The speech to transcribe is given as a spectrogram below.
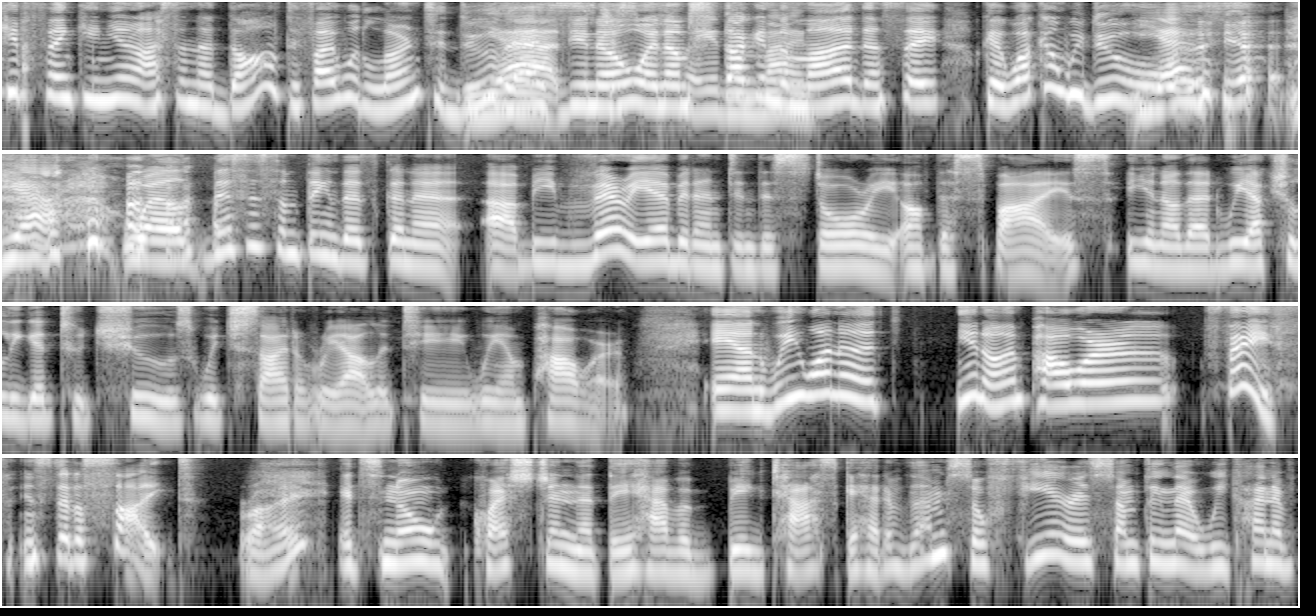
keep thinking, you know, as an adult, if I would learn to do Yes, that, you know, when I'm stuck the in the mud. and say, okay, what can we do? Yes. Yeah Yeah. well, this is something that's going to uh, be very evident in this story of the spies, you know, that we actually get to choose which side of reality we empower. And we want to, you know, empower faith instead of sight, right? It's no question that they have a big task ahead of them. So fear is something that we kind of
